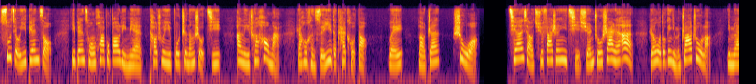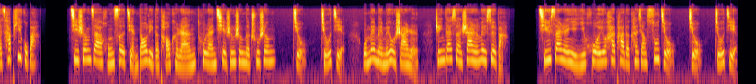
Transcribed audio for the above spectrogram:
苏九一边走一边从花布包里面掏出一部智能手机，按了一串号码，然后很随意的开口道：“喂，老詹，是我。秦安小区发生一起悬竹杀人案，人我都给你们抓住了，你们来擦屁股吧。”寄生在红色剪刀里的陶可然突然怯生生的出声：“九九姐，我妹妹没有杀人，这应该算杀人未遂吧？”其余三人也疑惑又害怕的看向苏九。九九姐，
